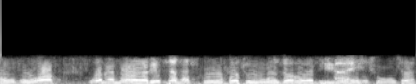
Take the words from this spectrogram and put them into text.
موضوعة. ونمارق مصفوفة وزرابي مبثوثة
